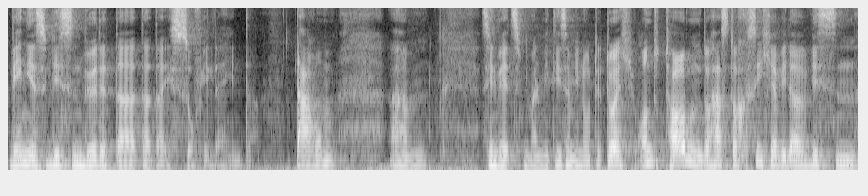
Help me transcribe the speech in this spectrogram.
wenn ihr es wissen würdet, da, da, da ist so viel dahinter. Darum ähm, sind wir jetzt mal mit dieser Minute durch. Und Torben, du hast doch sicher wieder Wissen,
